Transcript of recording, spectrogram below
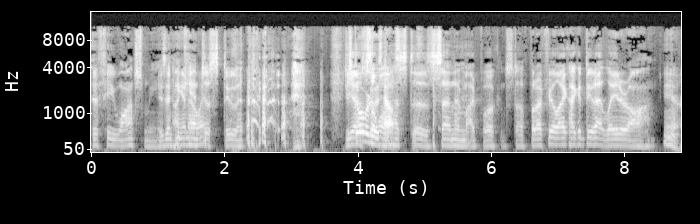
If he wants me. Isn't he I can't LA? just do it. Just Yeah, go over to his house. has to send him my book and stuff, but I feel like I could do that later on. Yeah.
